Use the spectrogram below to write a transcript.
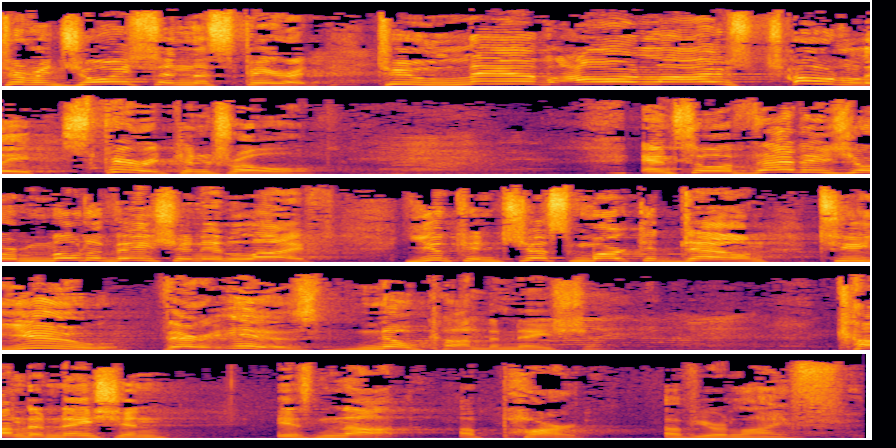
to rejoice in the Spirit, to live our lives totally Spirit controlled. And so if that is your motivation in life, you can just mark it down. To you, there is no condemnation. Condemnation is not a part of your life.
